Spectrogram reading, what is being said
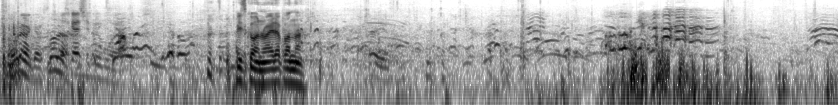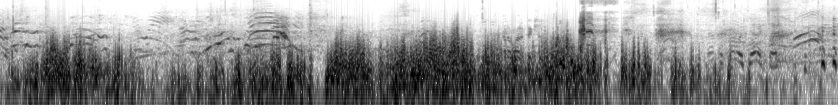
Slow down, guys. Slow This guy should move away. He's going right up on the. I don't want a picture. That's a photogenic, bud.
